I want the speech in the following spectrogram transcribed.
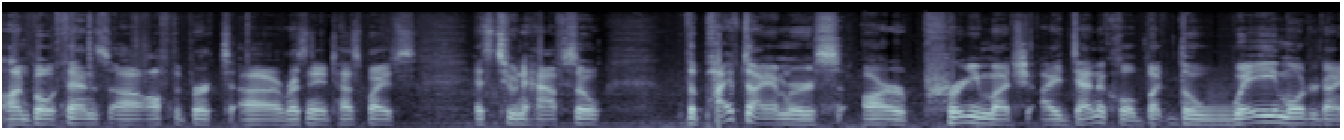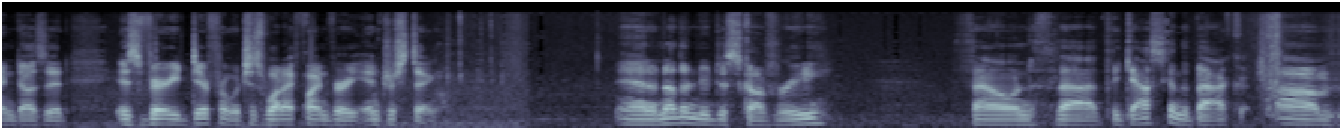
on both ends uh, off the Berk uh, resonated test pipes. It's two and a half. So the pipe diameters are pretty much identical, but the way Motordyne does it is very different, which is what I find very interesting. And another new discovery found that the gasket in the back, um,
